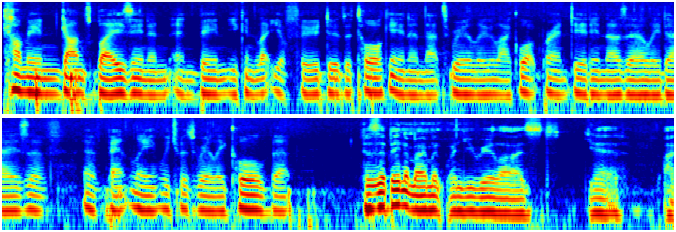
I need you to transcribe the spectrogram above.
come in guns blazing and, and being, you can let your food do the talking. And that's really like what Brent did in those early days of, of Bentley, which was really cool. But Has there been a moment when you realised, yeah, I,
